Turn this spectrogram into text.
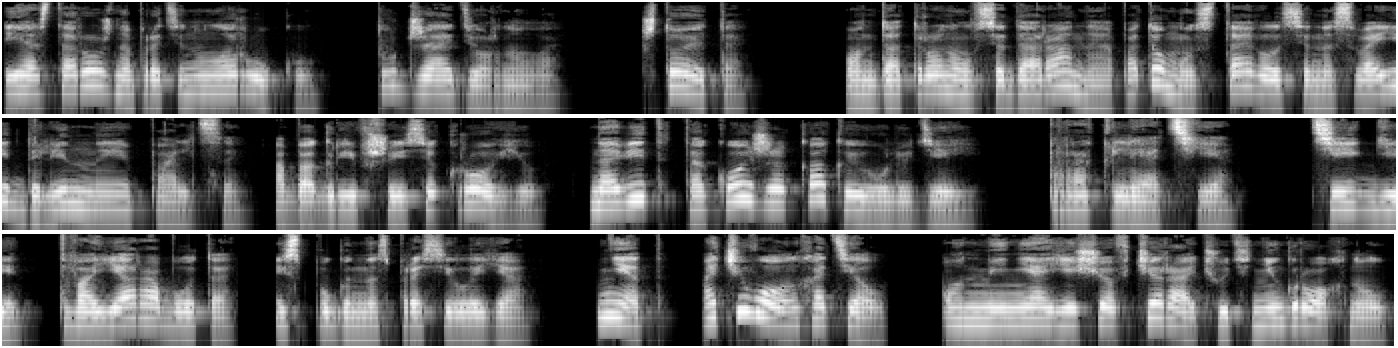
и осторожно протянула руку. Тут же одернула. Что это? Он дотронулся до раны, а потом уставился на свои длинные пальцы, обогрившиеся кровью, на вид такой же, как и у людей. Проклятье. Тиги, твоя работа? испуганно спросила я. Нет, а чего он хотел? Он меня еще вчера чуть не грохнул,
